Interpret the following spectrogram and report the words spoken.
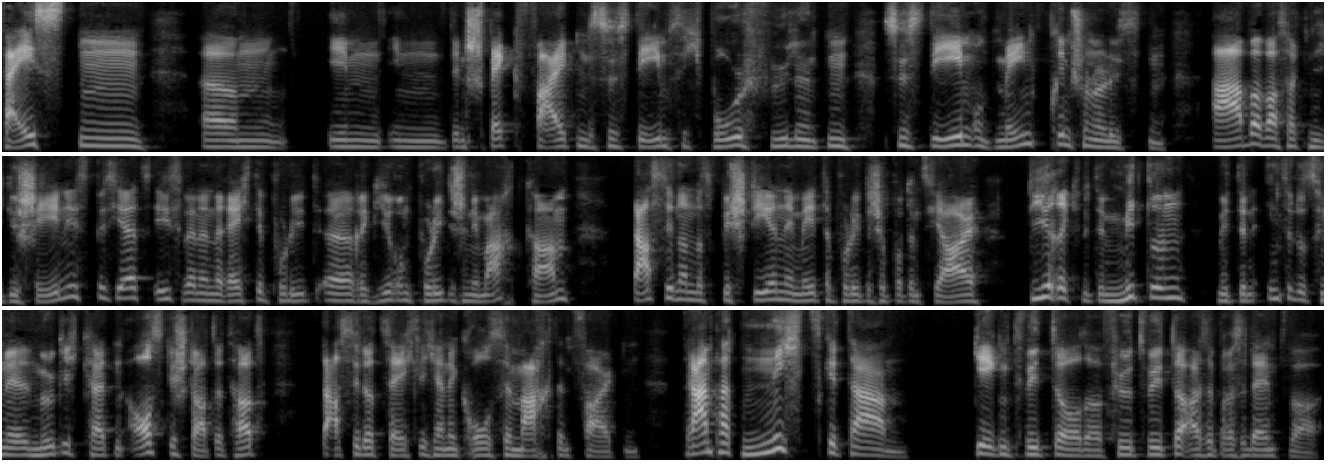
feisten, ähm, in, in den Speckfalten des Systems sich wohlfühlenden System- und Mainstream-Journalisten. Aber was halt nie geschehen ist bis jetzt, ist, wenn eine rechte Polit äh, Regierung politisch in die Macht kam, dass sie dann das bestehende metapolitische Potenzial direkt mit den Mitteln, mit den institutionellen Möglichkeiten ausgestattet hat, dass sie tatsächlich eine große Macht entfalten. Trump hat nichts getan gegen Twitter oder für Twitter, als er Präsident war.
